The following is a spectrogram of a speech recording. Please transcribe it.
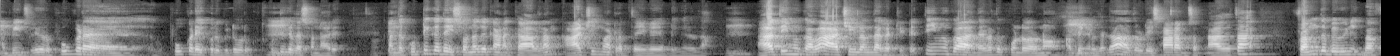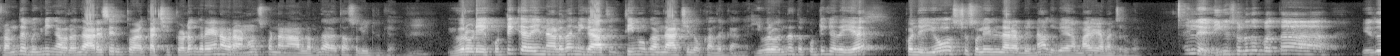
அப்படின்னு சொல்லி ஒரு பூக்கடை பூக்கடை குறிப்பிட்டு ஒரு குட்டி. கதை சொன்னாரு. அந்த குட்டி கதை சொன்னதுக்கான காரணம் ஆட்சி மாற்றம் தேவை அப்படிங்கிறது தான். அதிமுகவை ஆட்சியில இருந்தா கட்டிட்டு திமுக அந்த இடத்துக்கு கொண்டு வரணும் அப்படிங்கிறது தான் அதோடைய சாராம்சம் நான் அதை தான் from the beginning from the beginning அவர் வந்து அரசியல் கட்சி தொடங்குறேன்னு அவர் அனௌன்ஸ் பண்ண நாள்ல இருந்து அதை தான் சொல்லிட்டு இருக்கேன். இவருடைய குட்டி கதையினால தான் இன்னைக்கு அதி- திமுக வந்து ஆட்சியில் உட்காந்துருக்காங்க இவர் வந்து அந்த குட்டி கதையை கொஞ்சம் யோசிச்சு சொல்லியிருந்தார் அப்படின்னா அது வேற மாதிரி அமைஞ்சிருக்கும். இல்ல நீங்க சொல்றத பார்த்தா ஏதோ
